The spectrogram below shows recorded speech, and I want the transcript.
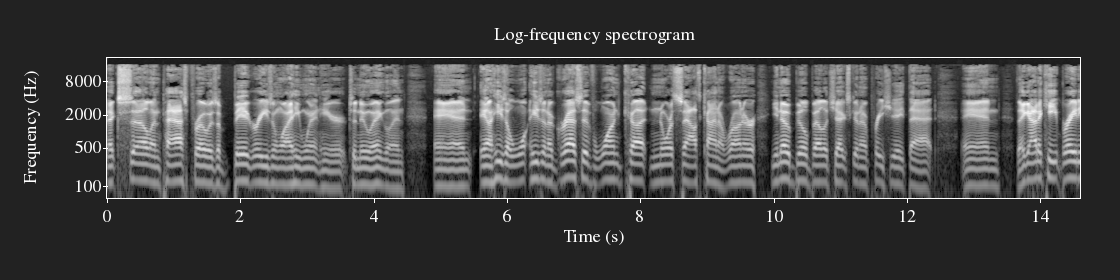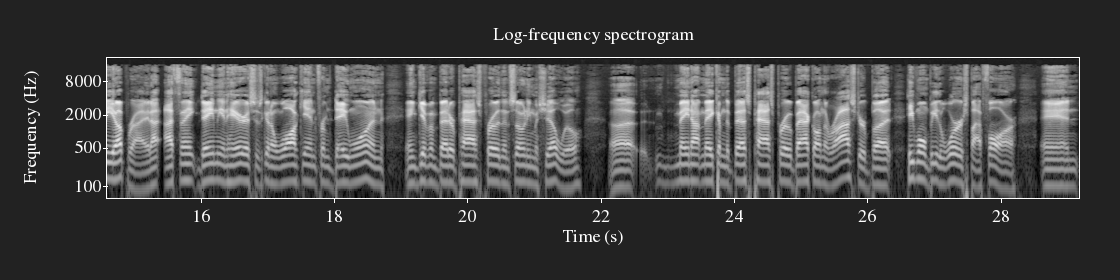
excel in pass pro is a big reason why he went here to New England. And you know he's a he's an aggressive one cut north south kind of runner. You know Bill Belichick's going to appreciate that, and they got to keep Brady upright. I, I think Damien Harris is going to walk in from day one and give him better pass pro than Sony Michel will. Uh, may not make him the best pass pro back on the roster, but he won't be the worst by far. And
